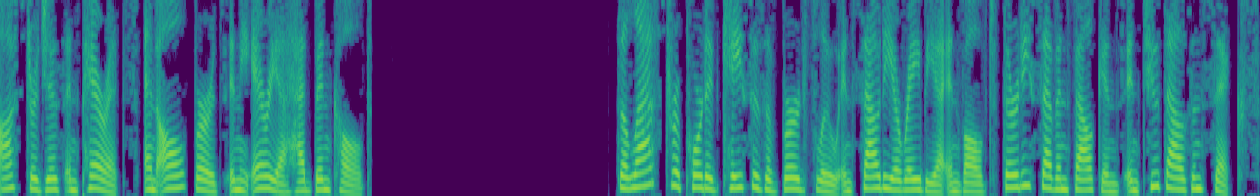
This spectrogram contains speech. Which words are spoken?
ostriches and parrots and all birds in the area had been culled. The last reported cases of bird flu in Saudi Arabia involved 37 falcons in 2006.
